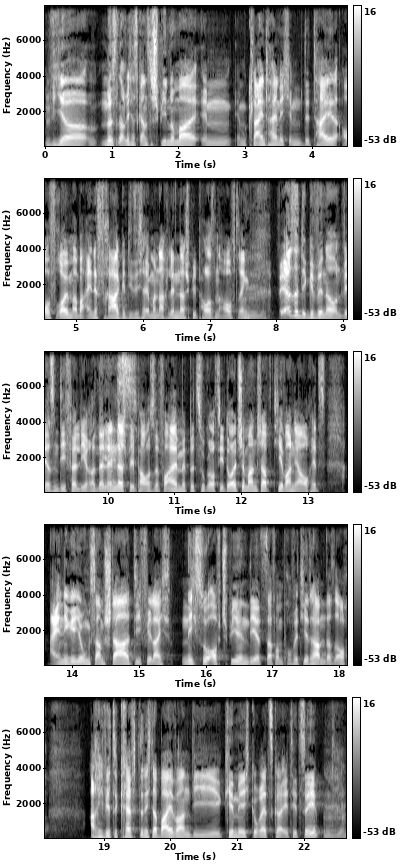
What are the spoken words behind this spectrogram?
Wir müssen auch nicht das ganze Spiel nochmal im, im kleinteilig, im Detail aufräumen, aber eine Frage, die sich ja immer nach Länderspielpausen aufdrängt. Wer sind die Gewinner und wer sind die Verlierer der Mhm. Yes. Länderspielpause? Vor allem mit Bezug auf die deutsche Mannschaft. Hier waren ja auch jetzt einige Jungs am Start, die vielleicht nicht so oft spielen, die jetzt davon profitiert haben, dass auch arrivierte Kräfte nicht dabei waren, wie Kimmich, Goretzka, etc. Mhm.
